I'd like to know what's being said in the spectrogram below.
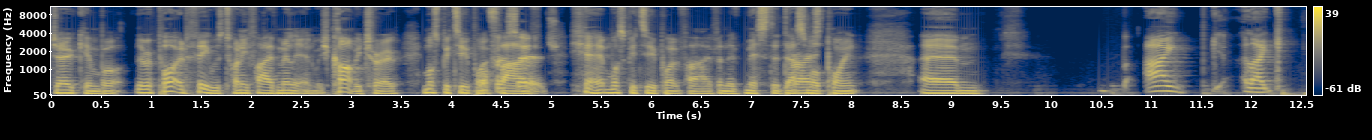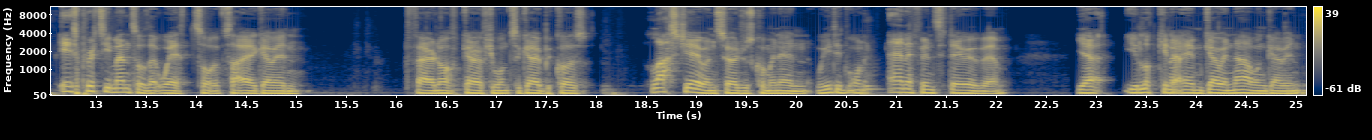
joking, but the reported fee was 25 million, which can't be true. It must be 2.5. Yeah, it must be 2.5, and they've missed the decimal Christ. point. Um, I like it's pretty mental that we're sort of sat here going, fair enough, go if you want to go, because last year when Serge was coming in, we didn't want anything to do with him. Yet you're looking at him going now and going,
